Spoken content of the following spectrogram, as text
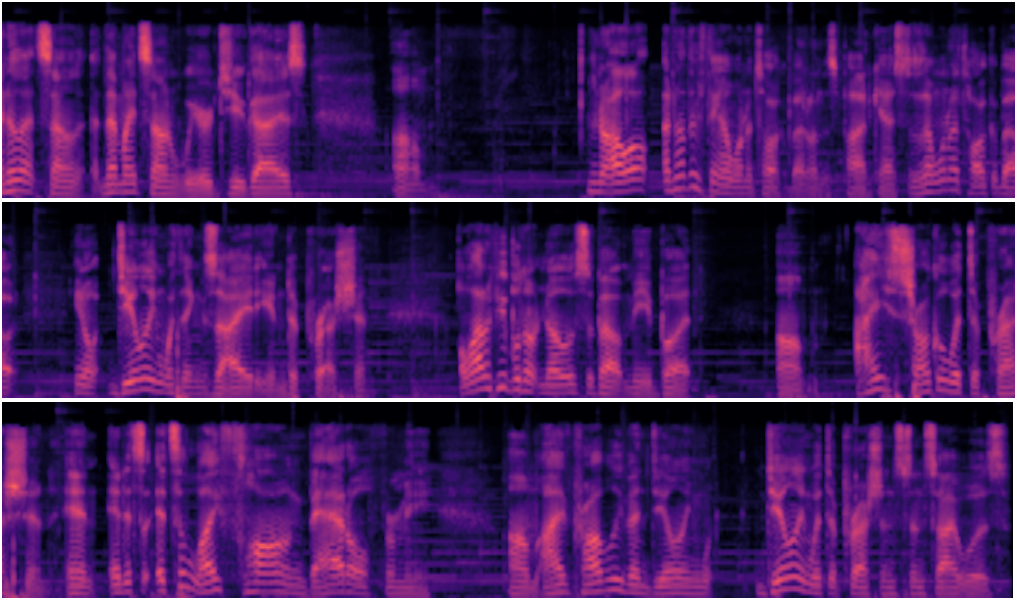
I know that sound that might sound weird to you guys. Um you know, I'll, another thing I want to talk about on this podcast is I want to talk about, you know, dealing with anxiety and depression. A lot of people don't know this about me, but um I struggle with depression and, and it's it's a lifelong battle for me. Um, I've probably been dealing dealing with depression since I was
